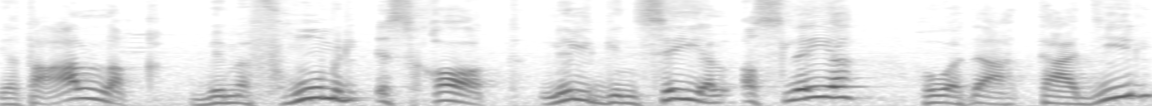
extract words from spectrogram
يتعلق بمفهوم الإسقاط للجنسية الأصلية هو تعديل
